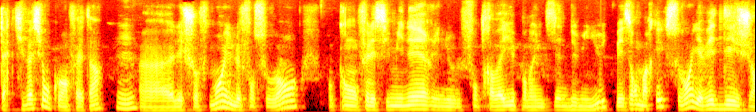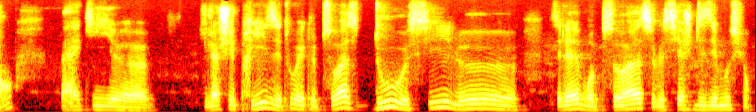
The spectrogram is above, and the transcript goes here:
D'activation quoi en fait hein. mmh. euh, l'échauffement ils le font souvent quand on fait les séminaires ils nous le font travailler pendant une dizaine de minutes mais ils ont remarqué que souvent il y avait des gens bah, qui euh, qui lâchait prise et tout avec le psoas, d'où aussi le célèbre psoas, le siège des émotions.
